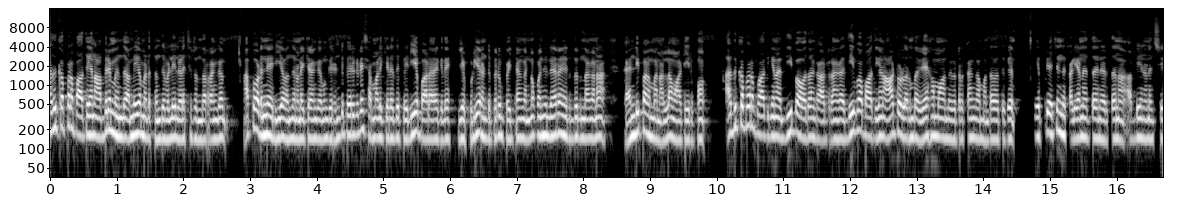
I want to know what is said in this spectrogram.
அதுக்கப்புறம் பார்த்தீங்கன்னா அபிரம் வந்து அம்பிகா மேடத்தை வந்து வெளியில் அழைச்சிட்டு வந்துடுறாங்க. அப்போ உடனே ரியா வந்து நினைக்கிறாங்க இவங்க ரெண்டு பேருக்கிட்டே சமாளிக்கிறது பெரிய பாடாக இருக்குது. எப்படியோ ரெண்டு பேரும் போயிட்டாங்க. இன்னும் கொஞ்சம் நேரம் இருந்திருந்தாங்கன்னா கண்டிப்பாக நம்ம நல்லா மாட்டியிருப்போம். அதுக்கப்புறம் பார்த்தீங்கன்னா தீபாவை தான் காட்டுறாங்க. தீபா பார்த்தீங்கன்னா ஆட்டோவில் ரொம்ப வேகமாக வந்துகிட்டு இருக்காங்க மண்டபத்துக்கு. எப்படியாச்சும் இந்த கல்யாணத்தை நிறுத்தணும் அப்படின்னு நினச்சி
